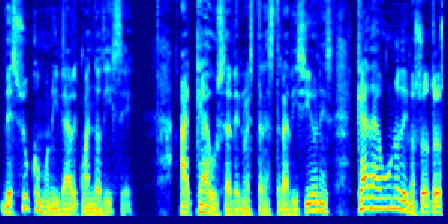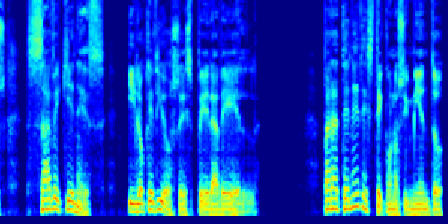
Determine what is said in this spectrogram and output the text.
de su comunidad cuando dice, a causa de nuestras tradiciones, cada uno de nosotros sabe quién es y lo que Dios espera de él. Para tener este conocimiento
